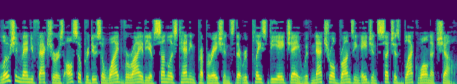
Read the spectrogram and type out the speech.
Lotion manufacturers also produce a wide variety of sunless tanning preparations that replace DHA with natural bronzing agents such as black walnut shell.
